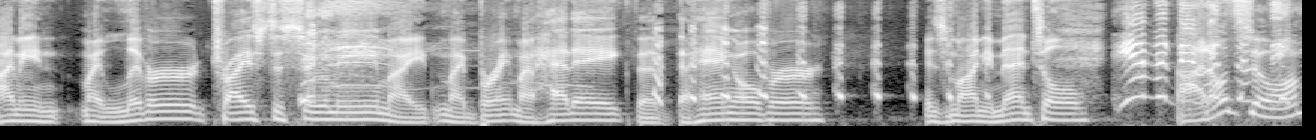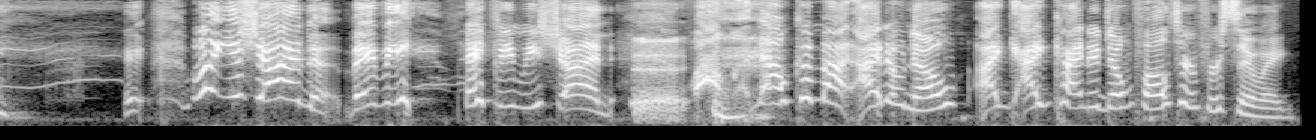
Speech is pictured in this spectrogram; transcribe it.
I mean, my liver tries to sue me. My my brain, my headache, the the hangover is monumental. Yeah, but I don't sue them. Well, you should. Maybe, maybe we should. Well, now come on. I don't know. I, I kind of don't falter for suing.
